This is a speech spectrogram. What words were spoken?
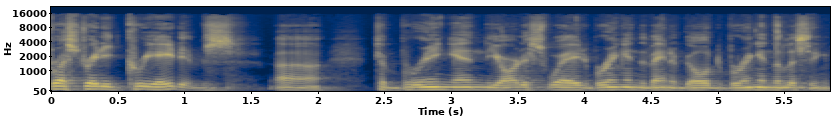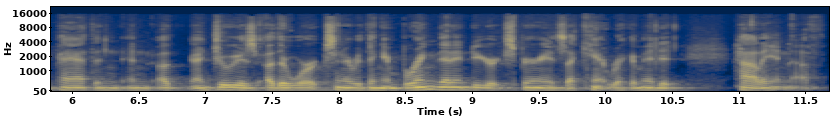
frustrated creatives uh, to bring in the artist's way, to bring in the vein of gold, to bring in the listening path and, and, uh, and Julia's other works and everything, and bring that into your experience. I can't recommend it highly enough.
